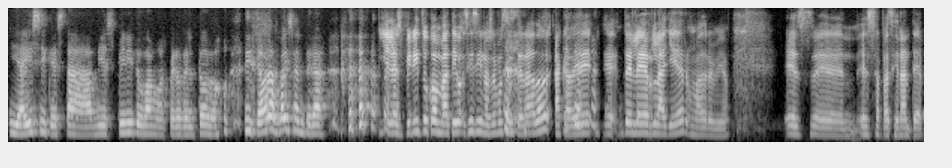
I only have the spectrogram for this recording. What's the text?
y ahí sí que está mi espíritu, vamos, pero del todo. Dije, ahora os vais a enterar. Y el espíritu combativo, sí, sí, nos hemos enterado, acabé de, de leerla ayer, madre mía. Eh, es, apasionante.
